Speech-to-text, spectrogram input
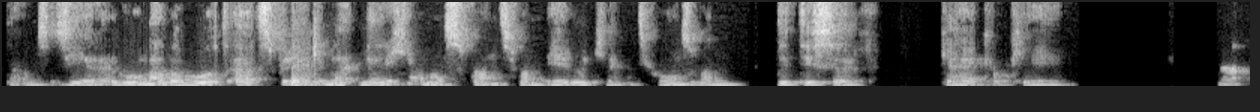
Dan zie je, gewoon al dat woord uitspreken, mijn, mijn lichaam ontspant van eerlijkheid. Gewoon zo van, dit is er. Kijk, oké. Ja.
